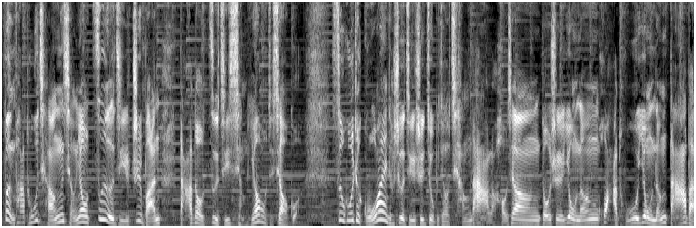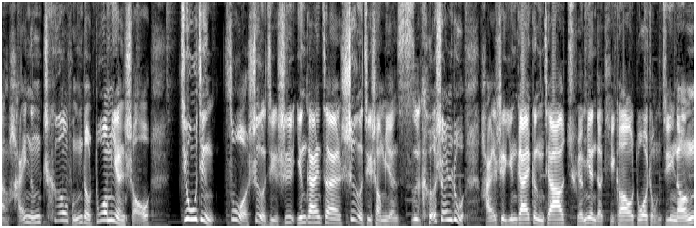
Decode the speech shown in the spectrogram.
奋发图强，想要自己制版，达到自己想要的效果。似乎这国外的设计师就比较强大了，好像都是又能画图，又能打板，还能车缝的多面手。究竟做设计师应该在设计上面死磕深入，还是应该更加全面的提高多种技能，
